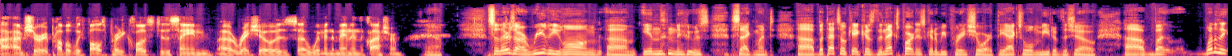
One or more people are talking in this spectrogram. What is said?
I, am sure it probably falls pretty close to the same uh, ratio as uh, women to men in the classroom. Yeah. So there's our really long um, in the news segment, uh, but that's okay because the next part is going to be pretty short, the actual meat of the show. Uh, but one of the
